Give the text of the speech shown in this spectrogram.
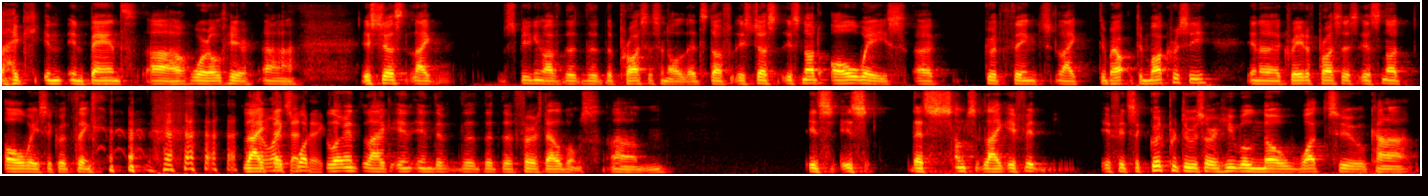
like in in band uh, world here. Uh, it's just like speaking of the, the the process and all that stuff. It's just it's not always a good thing. To, like dem- democracy in a creative process is not always a good thing. like, like, that's that what we learned like in in the the the, the first albums. Um, it's it's that's something like if it if it's a good producer, he will know what to kind of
